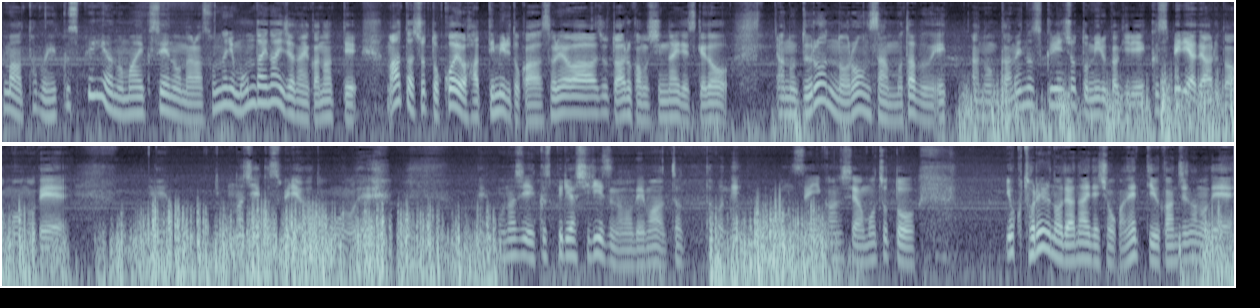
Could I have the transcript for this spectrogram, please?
まあ多分エクスペリアのマイク性能ならそんなに問題ないんじゃないかなって、まあ、あとはちょっと声を張ってみるとか、それはちょっとあるかもしれないですけど、あの、ドローンのロンさんも多分、あの、画面のスクリーンショットを見る限りエクスペリアであるとは思うので、ね、同じエクスペリアだと思うので、ね、同じエクスペリアシリーズなので、まあ、ちょ多分ね、音声に関してはもうちょっと、よく撮れるのではないでしょうかねっていう感じなので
